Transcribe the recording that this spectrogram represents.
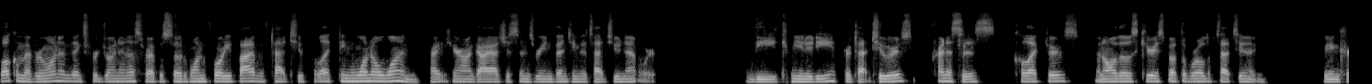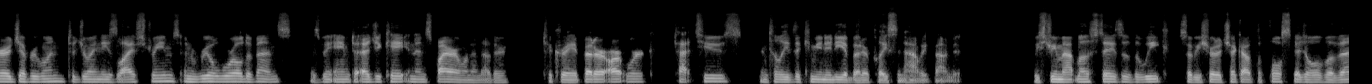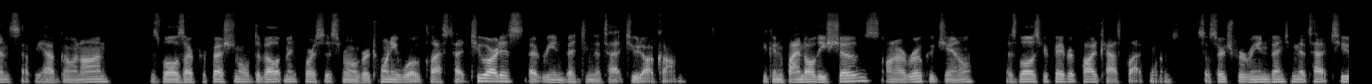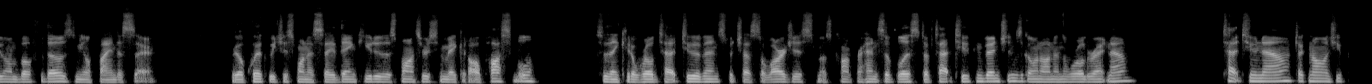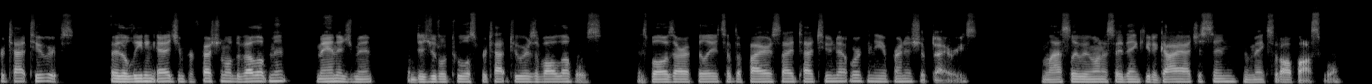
Welcome, everyone, and thanks for joining us for episode 145 of Tattoo Collecting 101, right here on Guy Aitchison's Reinventing the Tattoo Network. The community for tattooers, apprentices, collectors, and all those curious about the world of tattooing. We encourage everyone to join these live streams and real world events as we aim to educate and inspire one another to create better artwork, tattoos, and to leave the community a better place than how we found it. We stream out most days of the week, so be sure to check out the full schedule of events that we have going on as well as our professional development courses from over 20 world class tattoo artists at reinventingthetattoo.com. You can find all these shows on our Roku channel, as well as your favorite podcast platforms. So search for Reinventing the Tattoo on both of those, and you'll find us there. Real quick, we just want to say thank you to the sponsors who make it all possible. So thank you to World Tattoo Events, which has the largest, most comprehensive list of tattoo conventions going on in the world right now. Tattoo Now, technology for tattooers. They're the leading edge in professional development, management, and digital tools for tattooers of all levels, as well as our affiliates at the Fireside Tattoo Network and the Apprenticeship Diaries. And lastly, we want to say thank you to Guy Aitchison, who makes it all possible.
